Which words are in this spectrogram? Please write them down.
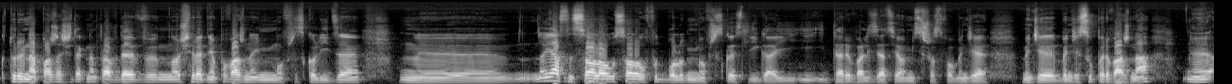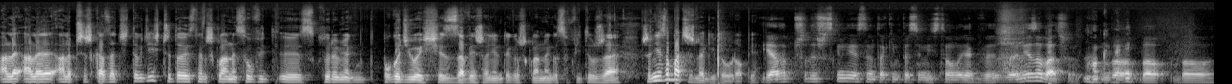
który naparza się tak naprawdę w no, średnio poważnej mimo wszystko lidze. Yy, No jasne, solo, solo futbolu mimo wszystko jest liga i, i, i ta rywalizacja o mistrzostwo będzie, będzie, będzie super ważna, Yy, ale, ale, ale przeszkadza ci to gdzieś? Czy to jest ten szklany sufit, yy, z którym jakby pogodziłeś się z zawieszeniem tego szklanego sufitu, że, że nie zobaczysz Legii w Europie? Ja przede wszystkim nie jestem takim pesymistą jak wy, że nie zobaczę. Bo, bo, bo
